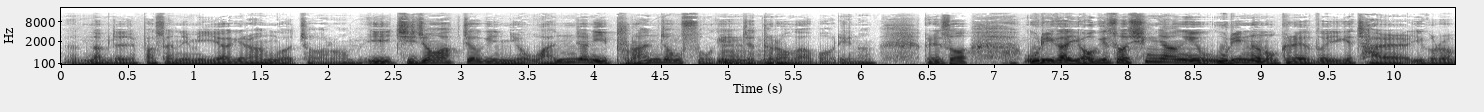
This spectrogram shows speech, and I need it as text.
남자재 박사님이 이야기를 한 것처럼 이 지정학적인 완전히 이 불안정 속에 음. 이제 들어가 버리는 그래서 우리가 여기서 식량이 우리는 그래도 이게 잘 이거를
